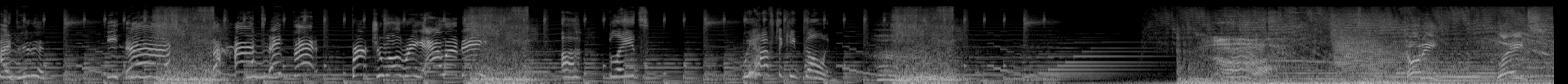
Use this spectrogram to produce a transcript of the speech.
I did it! Yes! Take that! Virtual reality! Uh, Blades, we have to keep going. Blades?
